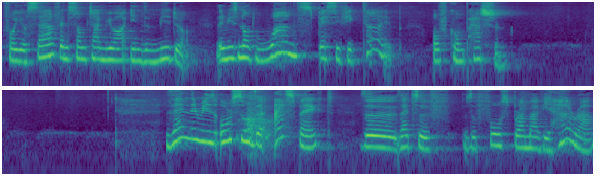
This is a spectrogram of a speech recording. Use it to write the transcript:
for yourself, and sometimes you are in the middle. There is not one specific type of compassion. Then there is also the aspect, the, that's a, the fourth Brahma Vihara,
